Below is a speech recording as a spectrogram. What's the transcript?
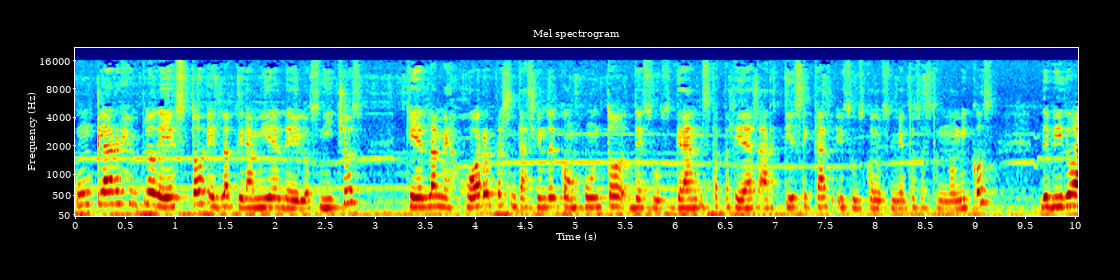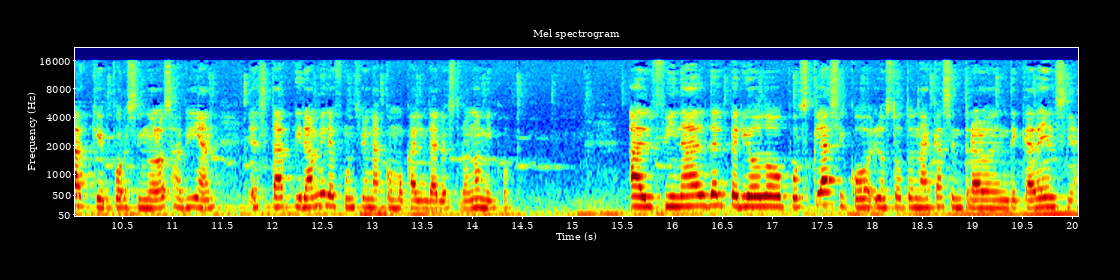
Un claro ejemplo de esto es la pirámide de los nichos, que es la mejor representación del conjunto de sus grandes capacidades artísticas y sus conocimientos astronómicos, debido a que, por si no lo sabían, esta pirámide funciona como calendario astronómico. Al final del periodo posclásico, los totonacas entraron en decadencia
